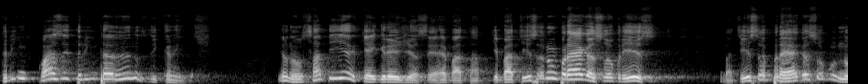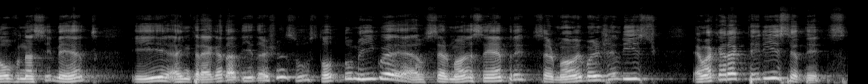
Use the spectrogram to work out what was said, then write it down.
30, quase 30 anos de crente. Eu não sabia que a igreja ia ser arrebatada, porque Batista não prega sobre isso. Batista prega sobre o novo nascimento e a entrega da vida a Jesus. Todo domingo é, o sermão é sempre sermão evangelístico. É uma característica deles.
